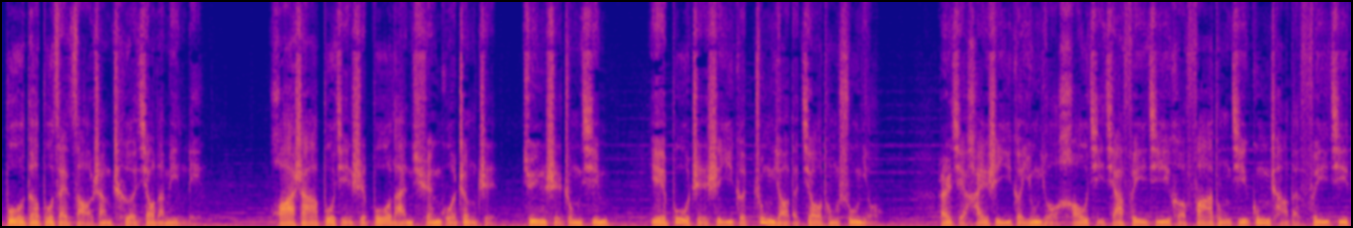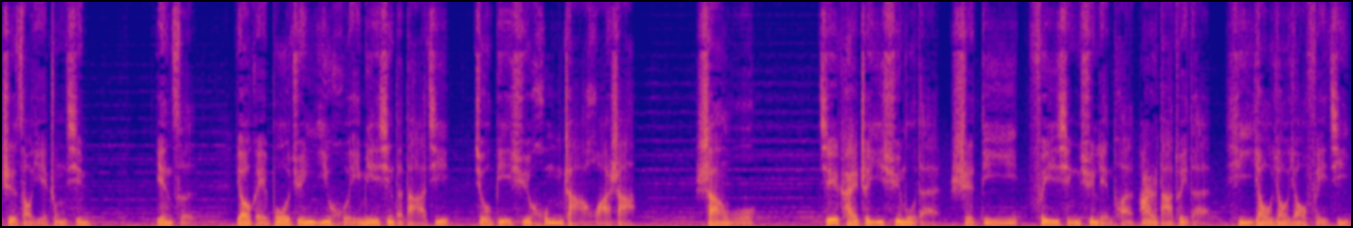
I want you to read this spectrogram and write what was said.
不得不在早上撤销了命令。华沙不仅是波兰全国政治。军事中心也不只是一个重要的交通枢纽，而且还是一个拥有好几家飞机和发动机工厂的飞机制造业中心。因此，要给波军以毁灭性的打击，就必须轰炸华沙。上午，揭开这一序幕的是第一飞行训练团二大队的 T 幺幺幺飞机，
